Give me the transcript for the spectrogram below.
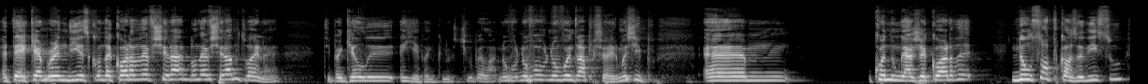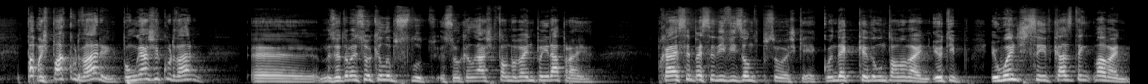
até a Cameron Diaz quando acorda deve cheirar, não deve cheirar muito bem, não é? Tipo aquele, aí é bem que nojo, desculpem lá, não vou, não vou, não vou entrar por cheiro, mas tipo, hum, quando um gajo acorda, não só por causa disso, pá, mas para acordar, para um gajo acordar. Uh, mas eu também sou aquele absoluto, eu sou aquele gajo que toma banho para ir à praia. Porque há sempre essa divisão de pessoas, que é quando é que cada um toma banho. Eu, tipo, eu antes de sair de casa tenho que tomar banho.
